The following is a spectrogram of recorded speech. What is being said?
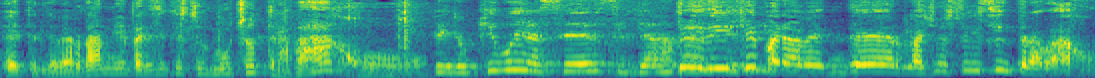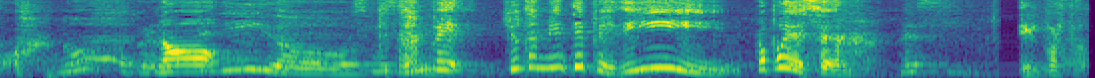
Este, de verdad, a mí me parece que esto es mucho trabajo. Pero ¿qué voy a hacer si ya. Te dije pedido? para venderlas, yo estoy sin trabajo. No, pero No. no. he pedido. Yo también te pedí. No puede ser. Pues sí. Él, por favor.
